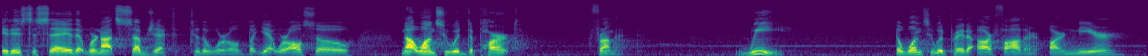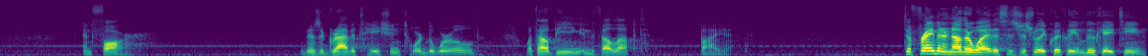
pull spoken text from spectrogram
It is to say that we're not subject to the world, but yet we're also not ones who would depart from it. We the ones who would pray to our Father are near and far. There's a gravitation toward the world without being enveloped by it. To frame it another way, this is just really quickly in Luke 18.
